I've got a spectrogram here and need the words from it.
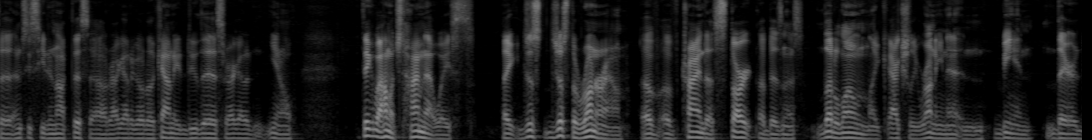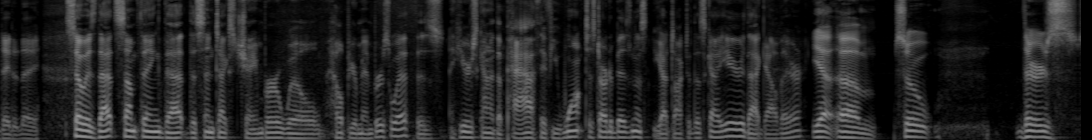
to MCC to knock this out, or I got to go to the county to do this, or I got to, you know, think about how much time that wastes. Like just just the runaround of of trying to start a business, let alone like actually running it and being there day to day. So is that something that the Cen-Tex Chamber will help your members with? Is here's kind of the path if you want to start a business, you got to talk to this guy here, that gal there. Yeah. Um. So there's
